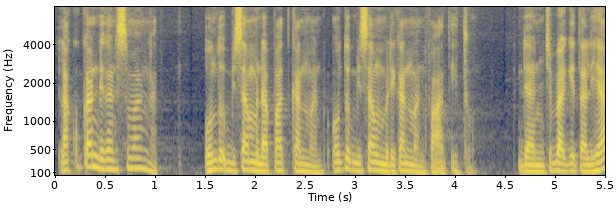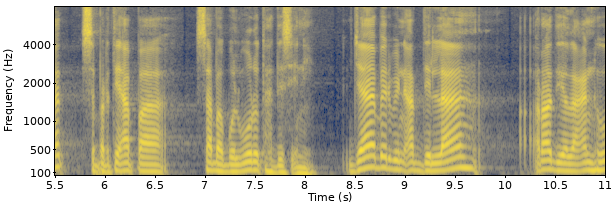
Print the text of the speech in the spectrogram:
Lakukan dengan semangat untuk bisa mendapatkan manfaat, untuk bisa memberikan manfaat itu. Dan coba kita lihat seperti apa sababul wurud hadis ini. Jabir bin Abdullah radhiyallahu anhu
